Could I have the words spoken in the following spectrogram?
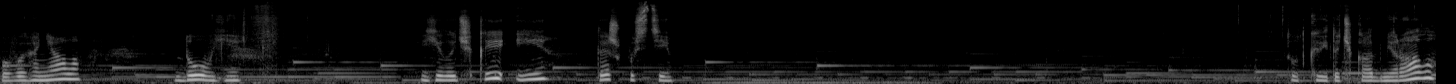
повиганяла довгі гілочки і теж пусті. Тут квіточка адміралу.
